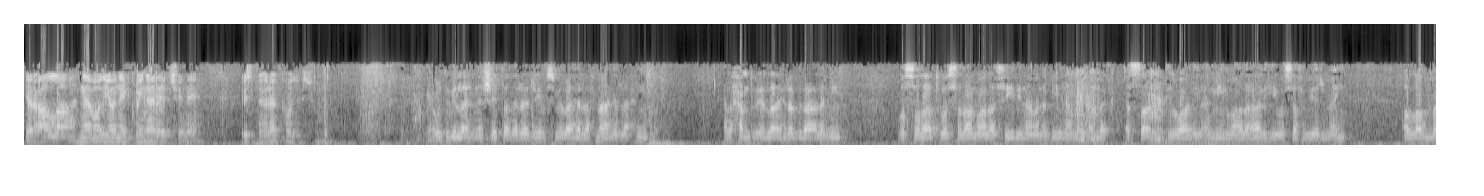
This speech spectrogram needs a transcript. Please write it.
jer Allah ne voli one koji nered čine. Istino je rekao uzvišenje. أعوذ بالله من الشيطان الرجيم بسم الله الرحمن الرحيم الحمد لله رب العالمين والصلاة والسلام على سيدنا ونبينا محمد الصادق الوعد الأمين وعلى آله وصحبه أجمعين اللهم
